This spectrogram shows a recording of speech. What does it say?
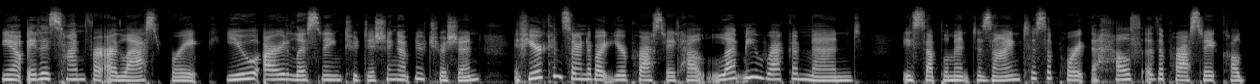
You know, it is time for our last break. You are listening to Dishing Up Nutrition. If you're concerned about your prostate health, let me recommend a supplement designed to support the health of the prostate called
